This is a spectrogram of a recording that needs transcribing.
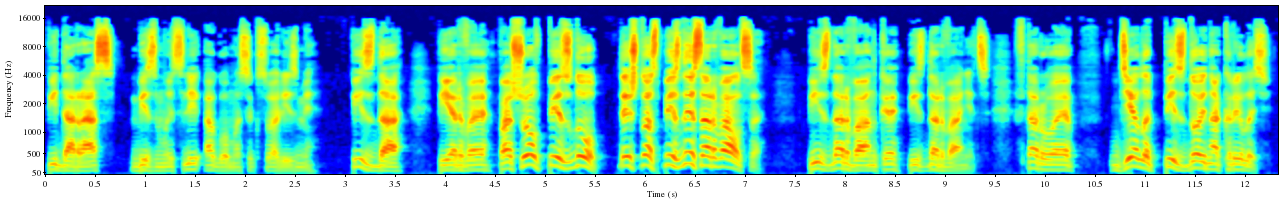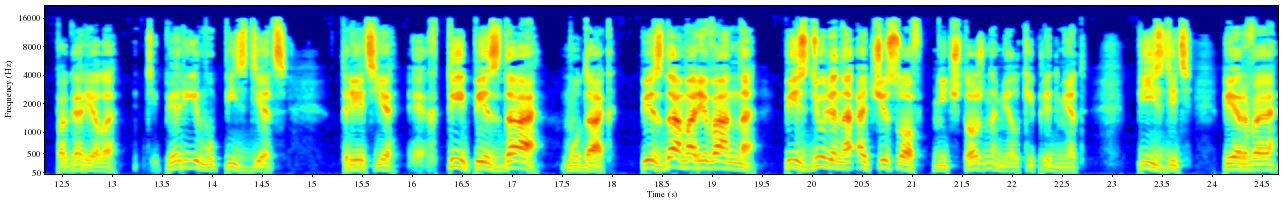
«Пидораз» — без мыслей о гомосексуализме. «Пизда». Первое. «Пошел в пизду! Ты что, с пизды сорвался?» Пиздарванка, пиздарванец. Второе. Дело пиздой накрылось. Погорело. Теперь ему пиздец. Третье. Эх ты, пизда, мудак. Пизда, Марья Ивановна. Пиздюлина от часов. Ничтожно мелкий предмет. Пиздить. Первое.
